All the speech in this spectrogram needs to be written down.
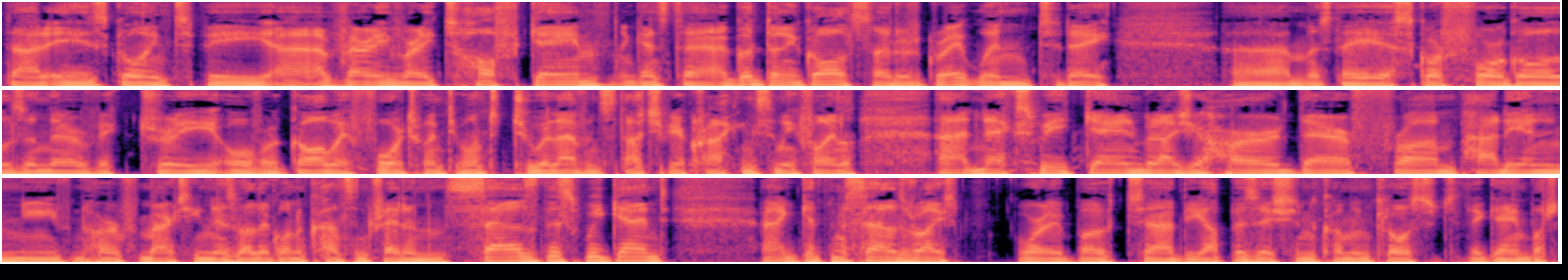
That is going to be a very, very tough game against a good Donegal side with a great win today um, as they scored four goals in their victory over Galway, 421 to 211. So that should be a cracking semi final uh, next weekend. But as you heard there from Paddy and you even heard from Martina as well, they're going to concentrate on themselves this weekend and get themselves right worry about uh, the opposition coming closer to the game. But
